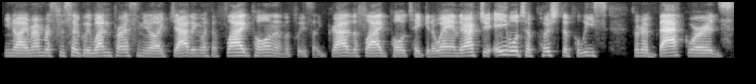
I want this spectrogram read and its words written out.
you know, I remember specifically one person, you know, like jabbing with a flagpole, and then the police like grab the flagpole, take it away, and they're actually able to push the police sort of backwards,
